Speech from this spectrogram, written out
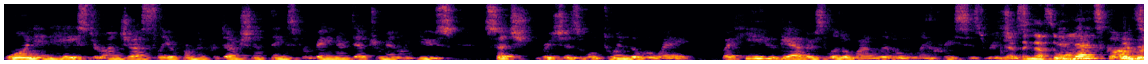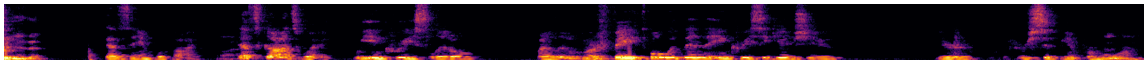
won in haste or unjustly or from the production of things for vain or detrimental use, such riches will dwindle away. But he who gathers little by little will increase his riches. yeah, I think that's the and one. that's What version is that? that's the amplified. Right. That's God's way. We increase little by little. You're faithful within the increase He gives you. You're recipient for mm-hmm. more.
